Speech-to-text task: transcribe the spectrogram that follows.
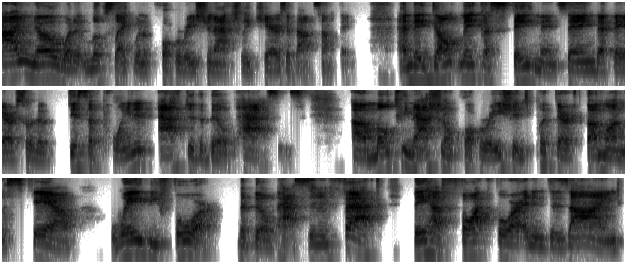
I know what it looks like when a corporation actually cares about something. And they don't make a statement saying that they are sort of disappointed after the bill passes. Uh, multinational corporations put their thumb on the scale way before the bill passes. And in fact, they have fought for and designed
